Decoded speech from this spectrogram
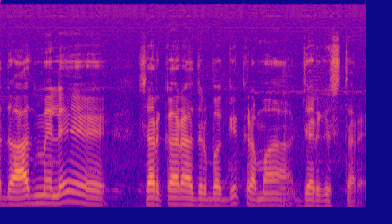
ಅದು ಆದಮೇಲೆ ಸರ್ಕಾರ ಅದ್ರ ಬಗ್ಗೆ ಕ್ರಮ ಜರುಗಿಸ್ತಾರೆ.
